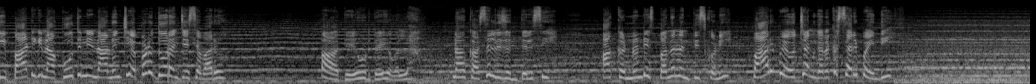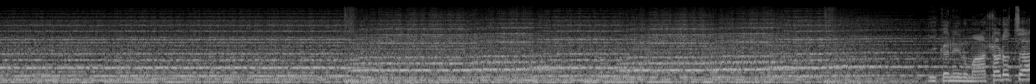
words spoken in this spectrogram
ఈ పాటికి నా కూతుర్ని నా నుంచి ఎప్పుడు దూరం చేసేవారు. ఆ దేవుడి దయ వల్ల నాకు అసలు నిజం తెలిసి అక్కడి నుండి స్పందనను తీసుకొని పారిపోయి వచ్చాను గనక సరిపోయింది. ఇక నేను మాట్లాడొచ్చా?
